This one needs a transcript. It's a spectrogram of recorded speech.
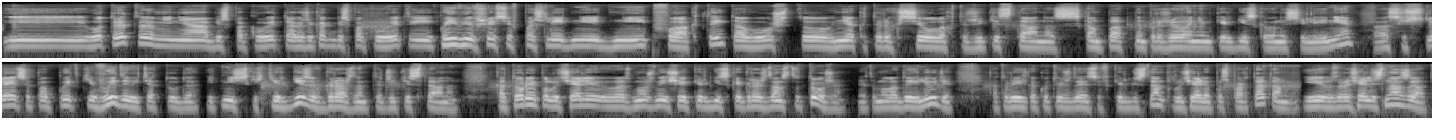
И вот это меня беспокоит, так же, как беспокоит и появившиеся в последние дни факты того, что в некоторых селах Таджикистана с компактным проживанием киргизского населения осуществляются попытки выдавить оттуда этнических киргизов, граждан Таджикистана, которые получали, возможно, еще киргизское гражданство тоже. Это молодые люди, которые, как утверждается, в Киргизстан получали паспорта там и возвращались назад.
